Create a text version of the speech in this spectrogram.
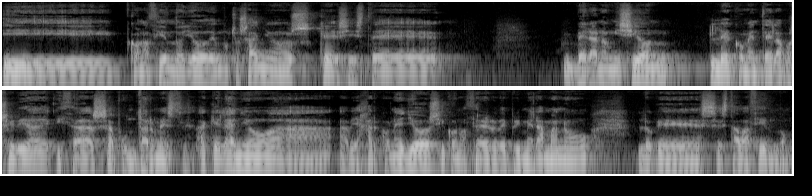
y conociendo yo de muchos años que existe Verano Misión, le comenté la posibilidad de quizás apuntarme este, aquel año a, a, viajar con ellos y conocer de primera mano lo que se estaba haciendo.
